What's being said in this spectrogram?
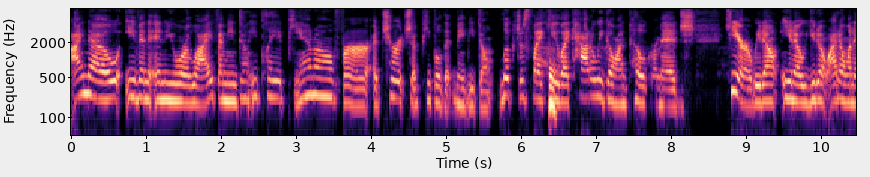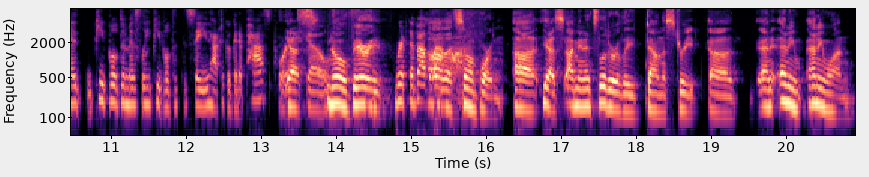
I know even in your life, I mean, don't you play piano for a church of people that maybe don't look just like you? like, how do we go on pilgrimage? here we don't you know you don't i don't want to people to mislead people to say you have to go get a passport yes. to go no very rip the bubble oh that's off. so important uh, yes i mean it's literally down the street uh, any anyone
